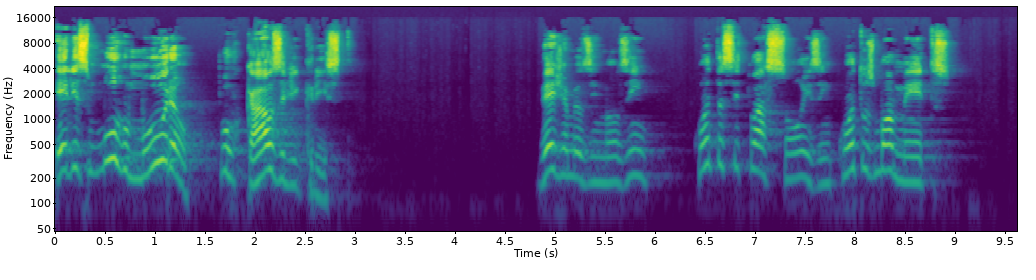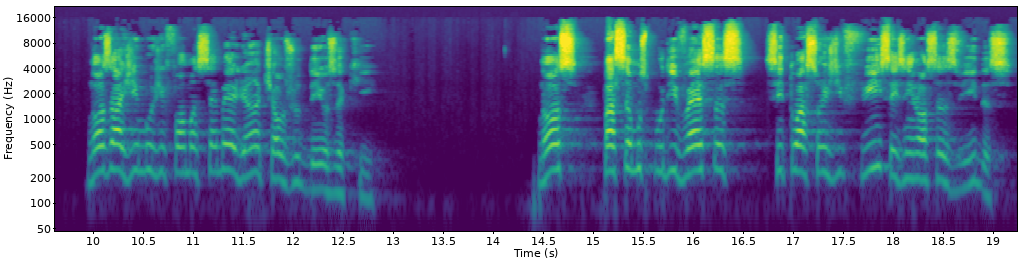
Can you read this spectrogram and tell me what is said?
eles murmuram por causa de Cristo. Veja, meus irmãozinhos, quantas situações, em quantos momentos nós agimos de forma semelhante aos judeus aqui. Nós passamos por diversas situações difíceis em nossas vidas.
